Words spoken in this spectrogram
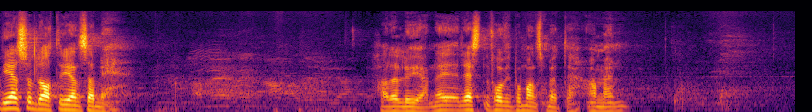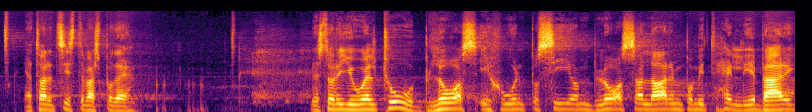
vi er soldater i Hans armé. Halleluja. Resten får vi på mannsmøtet. Amen. Jeg tar et siste vers på det. Det står i Joel 2.: Blås i horn på Sion, blås alarm på mitt hellige berg.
